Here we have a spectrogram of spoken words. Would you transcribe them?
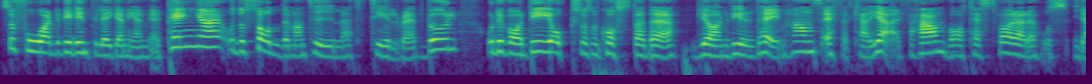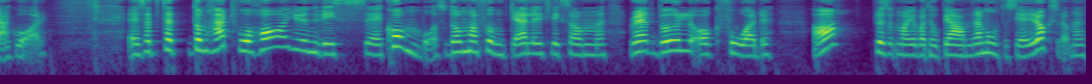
så Ford ville inte lägga ner mer pengar och då sålde man teamet till Red Bull. Och det var det också som kostade Björn Wirdheim hans F1-karriär, för han var testförare hos Jaguar. Eh, så, att, så att de här två har ju en viss eh, kombo, så de har funkat, eller liksom Red Bull och Ford, ja, plus att de har jobbat ihop i andra motorserier också då, men,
